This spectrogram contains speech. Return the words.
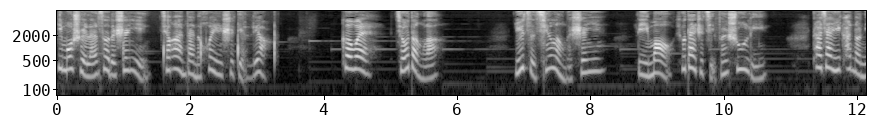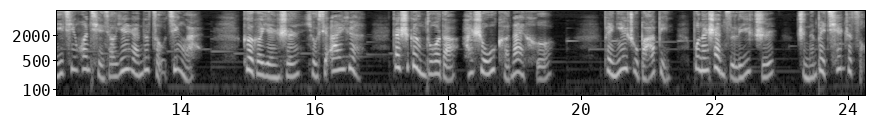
一抹水蓝色的身影将暗淡的会议室点亮。各位，久等了。女子清冷的声音，礼貌又带着几分疏离。大家一看到倪清欢浅笑嫣然的走进来，个个眼神有些哀怨，但是更多的还是无可奈何。被捏住把柄，不能擅自离职，只能被牵着走。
